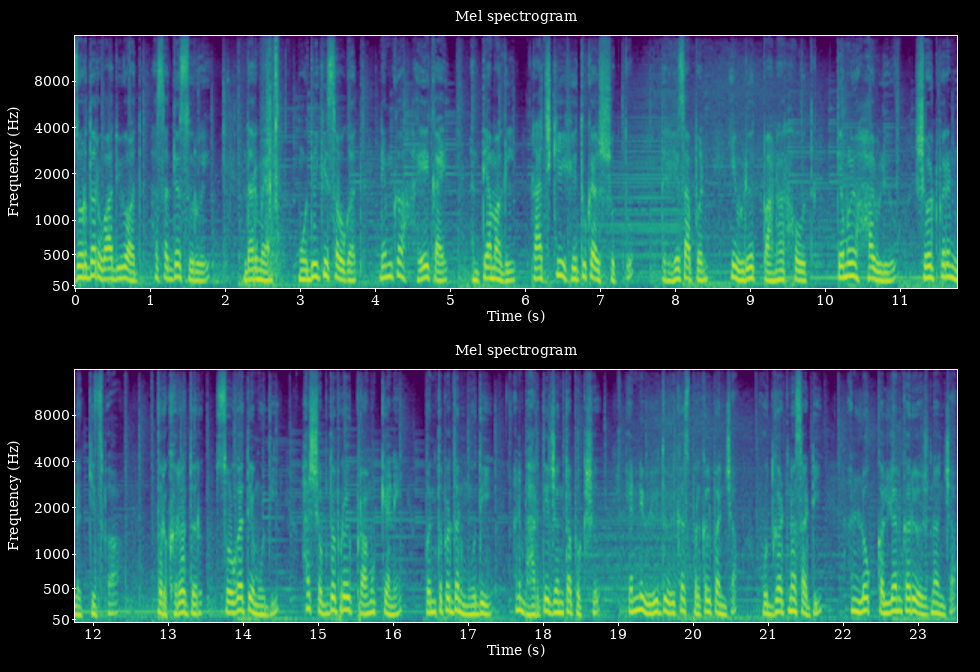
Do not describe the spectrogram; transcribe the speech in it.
जोरदार वादविवाद हा सध्या सुरू आहे. दरम्यान मोदी की सौगात नेमकं आहे काय आणि त्यामागील राजकीय हेतू काय असू शकतो तर हेच आपण या व्हिडिओत पाहणार आहोत. त्यामुळे हा व्हिडिओ शेवटपर्यंत नक्कीच पहा. तर खरं तर सौगाते मोदी हा शब्दप्रयोग प्रामुख्याने पंतप्रधान मोदी आणि भारतीय जनता पक्ष यांनी विविध विकास प्रकल्पांच्या उद्घाटनासाठी आणि लोक कल्याणकारी योजनांच्या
